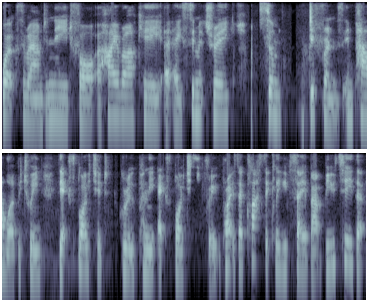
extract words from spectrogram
works around a need for a hierarchy, a asymmetry, some difference in power between the exploited group and the exploited group, right? So classically, you'd say about beauty that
